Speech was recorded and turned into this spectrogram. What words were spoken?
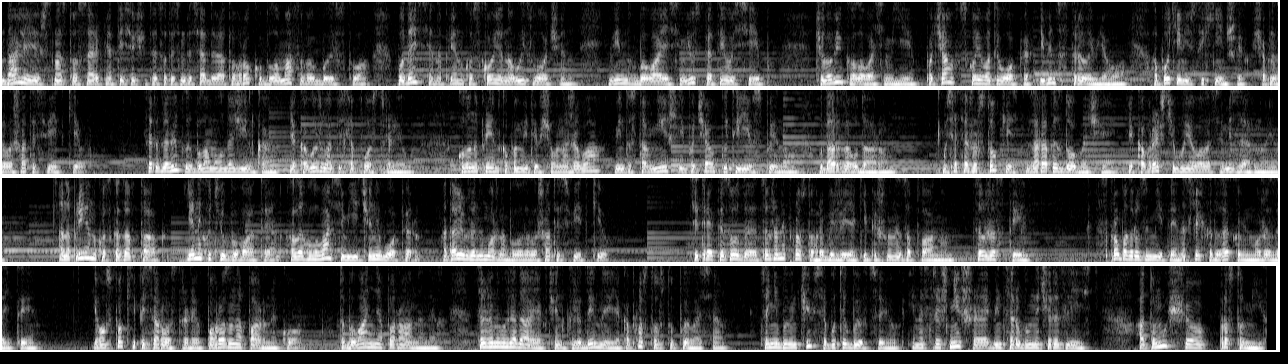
Далі, 16 серпня 1989 року, було масове вбивство. В Одесі Напрієнко скоює новий злочин. Він вбиває сім'ю з п'яти осіб. Чоловік, голова сім'ї, почав скоювати опір, і він застрелив його, а потім і всіх інших, щоб не залишати свідків. Серед загиблих була молода жінка, яка вижила після пострілів. Коли Напрієнко помітив, що вона жива, він достав ніж і почав бити її в спину, удар за ударом. Уся ця жорстокість заради здобичі, яка врешті виявилася мізерною. А Напрієнко сказав так: Я не хотів бивати, але голова сім'ї чинив опір, а далі вже не можна було залишати свідків. Ці три епізоди це вже не просто грабежі, які пішли не за планом, це вже стиль. Це спроба зрозуміти, наскільки далеко він може зайти. Його спокій після розстрілів, погроза напарнику, добивання поранених. Це вже не виглядає як вчинки людини, яка просто оступилася. Це ніби він вчився бути вбивцею, і найстрашніше він це робив не через лість, а тому, що просто міг.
